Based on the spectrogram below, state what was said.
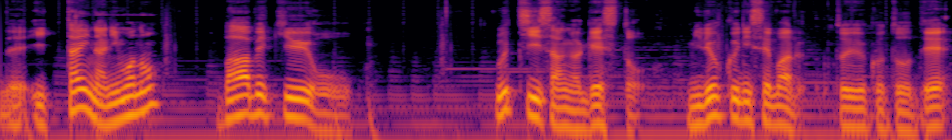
で、一体何者？バーベキュー王。ウッチーさんがゲスト、魅力に迫るということで、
